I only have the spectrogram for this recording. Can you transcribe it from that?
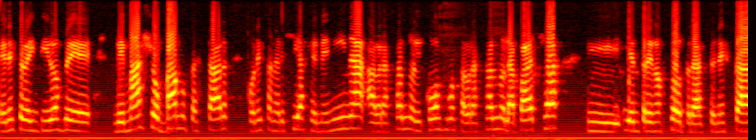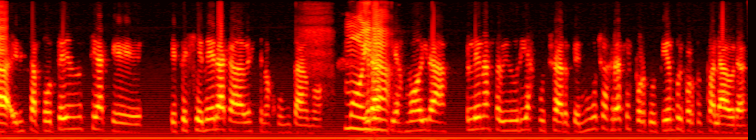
en este 22 de, mayo, vamos a estar con esa energía femenina, abrazando el cosmos, abrazando la pacha y, entre nosotras, en esta, en esta potencia que, que se genera cada vez que nos juntamos. Moira. Gracias, Moira. Plena sabiduría escucharte. Muchas gracias por tu tiempo y por tus palabras.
